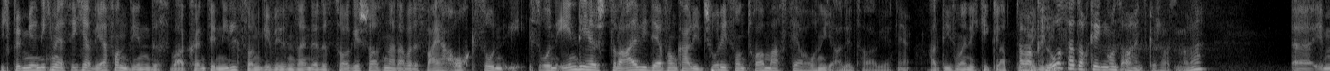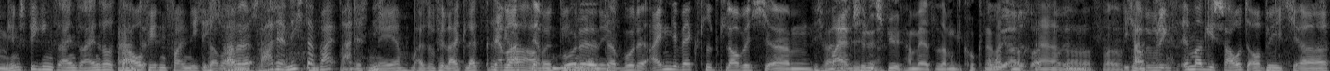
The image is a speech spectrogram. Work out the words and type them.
Ich bin mir nicht mehr sicher, wer von denen das war. Könnte Nilsson gewesen sein, der das Tor geschossen hat, aber das war ja auch so ein, so ein ähnlicher Strahl wie der von Caligiuri. So ein Tor machst du ja auch nicht alle Tage. Ja. Hat diesmal nicht geklappt. Aber Klos hat doch gegen uns auch ins geschossen, oder? Äh, Im Hinspiel ging es 1-1 aus, da Ja, auf jeden Fall nicht Ich, dabei. aber war der nicht dabei? War das nicht? Nee, also vielleicht letztes Der, Jahr, war, aber der, in diesem Jahr wurde, nicht. der wurde eingewechselt, glaube ich. Ähm, Ich weiß war es ein schönes mehr. Spiel, haben wir ja zusammen geguckt. Ne? Oh ja, das noch? war toll. das war, das ich habe übrigens immer geschaut, ob ich äh,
